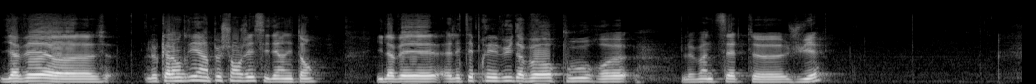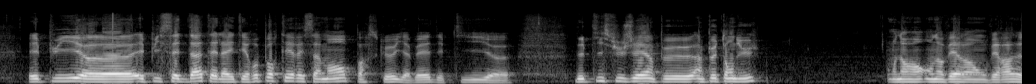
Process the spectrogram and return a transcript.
Il y avait euh, le calendrier a un peu changé ces derniers temps. Il elle était prévue d'abord pour euh, le 27 juillet. Et puis, et puis cette date, elle a été reportée récemment parce qu'il y avait des petits, sujets un peu, tendus. On en, on verra,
